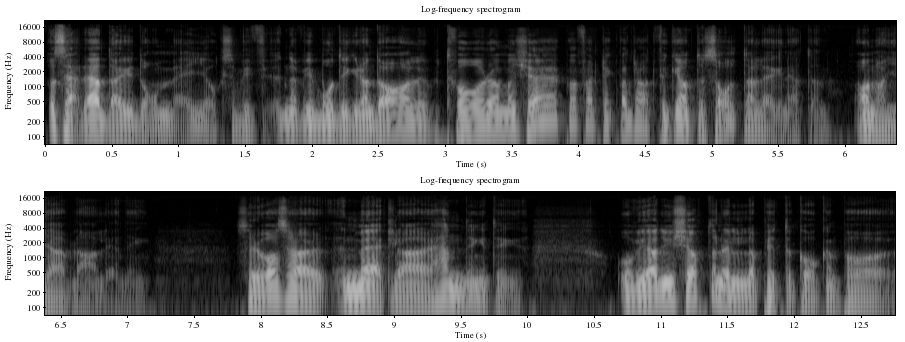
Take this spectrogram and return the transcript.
Och sen räddade ju de mig också. Vi, när vi bodde i Gröndal, två rum och kök på 40 kvadrat, fick jag inte sålt den lägenheten. Av någon jävla anledning. Så det var sådär, en mäklare hände ingenting. Och vi hade ju köpt den där lilla pyttekåken på,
